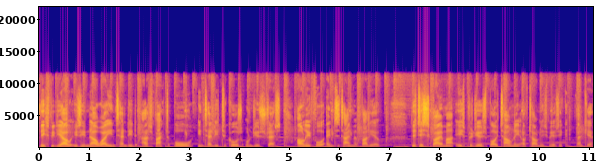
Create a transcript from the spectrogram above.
This video is in no way intended as fact or intended to cause undue stress, only for entertainment value. The disclaimer is produced by Tony of Tony's Music. Thank you.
